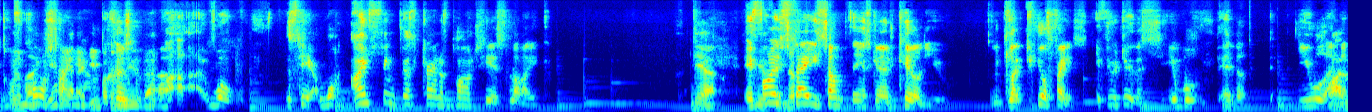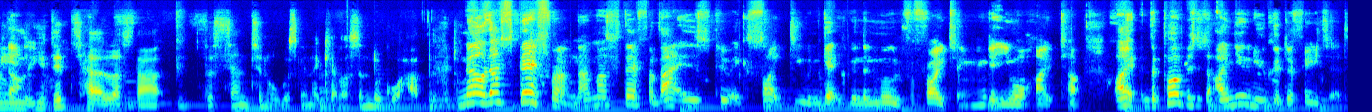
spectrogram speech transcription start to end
You're Of like, course I am, you can because do that." uh, well, see, what I think this kind of party is like. Yeah. If You- I no- say something's going to kill you, like to your face, if you do this, it will end up. You will end I up mean, dying. you did tell us that the Sentinel was gonna kill us, and look what happened. No, that's different. That, that's different. That is to excite you and get you in the mood for fighting and get you more hyped up. I the purpose is I knew you could defeat it,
